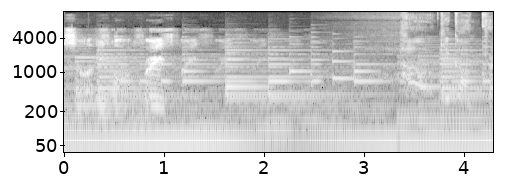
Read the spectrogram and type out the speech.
So he going free. How you on.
